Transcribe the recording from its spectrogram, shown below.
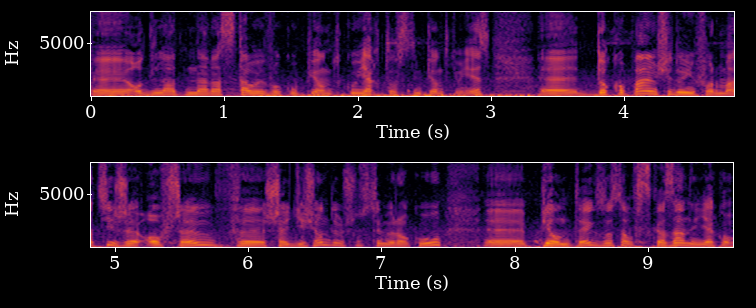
e, od lat narastały wokół piątku. jak to z tym piątkiem jest, e, dokopałem się do informacji, że owszem, w 66 roku e, piątek został wskazany jako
